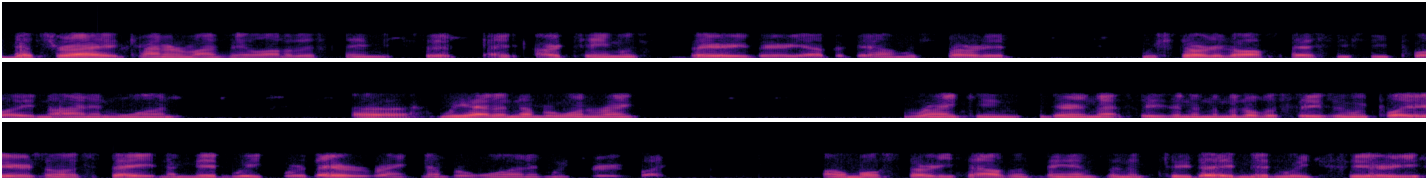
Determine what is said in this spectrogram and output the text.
That's right. It kind of reminds me a lot of this team. Except uh, our team was very, very up and down. We started, we started off SEC play nine and one. Uh, we had a number one ranked ranking during that season. In the middle of the season, we played Arizona State in a midweek where they were ranked number one, and we threw like almost thirty thousand fans in a two-day midweek series.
